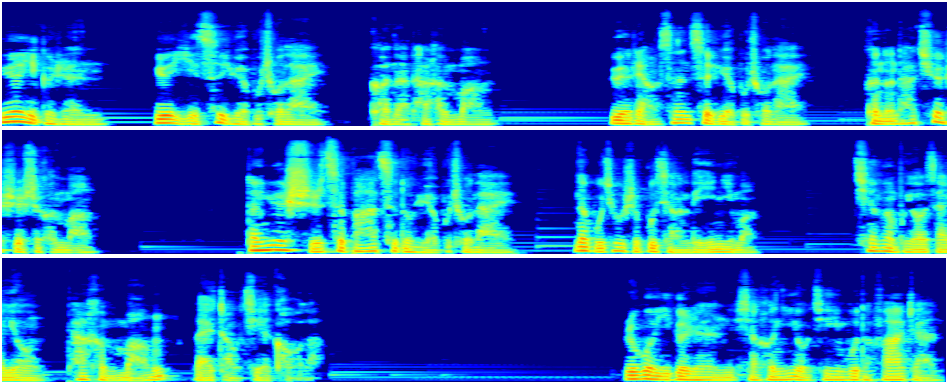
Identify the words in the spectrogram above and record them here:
约一个人，约一次约不出来，可能他很忙；约两三次约不出来，可能他确实是很忙。但约十次八次都约不出来，那不就是不想理你吗？千万不要再用他很忙来找借口了。如果一个人想和你有进一步的发展，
